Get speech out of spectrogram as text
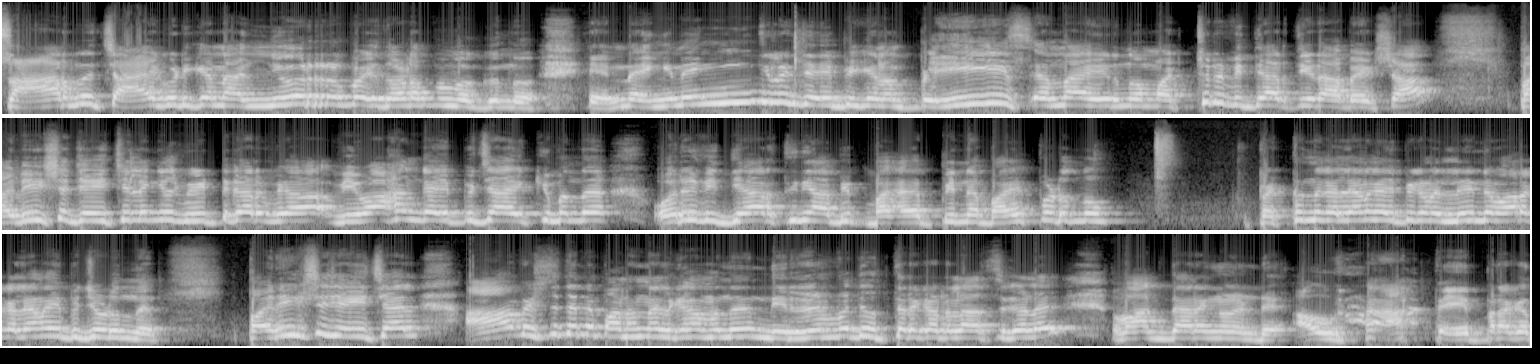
സാറിന് ചായ കുടിക്കാൻ അഞ്ഞൂറ് രൂപ ഇതോടൊപ്പം വെക്കുന്നു. എന്നെ എങ്ങനെയെങ്കിലും ജയിപ്പിക്കണം പ്ലീസ് എന്നായിരുന്നു മറ്റൊരു വിദ്യാർത്ഥിയുടെ അപേക്ഷ. പരീക്ഷ ജയിച്ചില്ലെങ്കിൽ വീട്ടുകാർ വിവാഹം കഴിപ്പിച്ച് അയക്കുമെന്ന് ഒരു വിദ്യാർത്ഥിനി പിന്നെ ഭയപ്പെടുന്നു. പെട്ടെന്ന് കല്യാണം കഴിപ്പിക്കണം ഇല്ലെങ്കിൽ വേറെ കല്യാണം കഴിപ്പിച്ചു വിടുന്നു പരീക്ഷ ജയിച്ചാൽ ആവശ്യത്തിന് പണം നൽകാമെന്ന് നിരവധി ഉത്തരക്കടലാസുകൾ വാഗ്ദാനങ്ങളുണ്ട്. ഔ ആ പേപ്പറൊക്കെ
